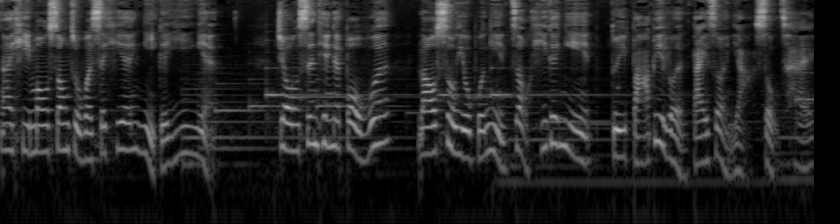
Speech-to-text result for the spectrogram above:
我希望上主会实现你的意愿，将圣殿的宝物，让所有本人做戏的人对巴比伦带转亚述采。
